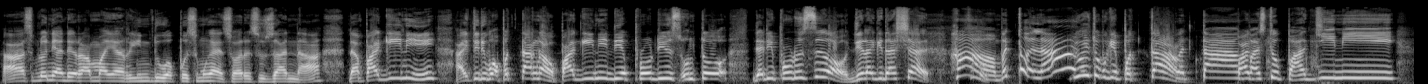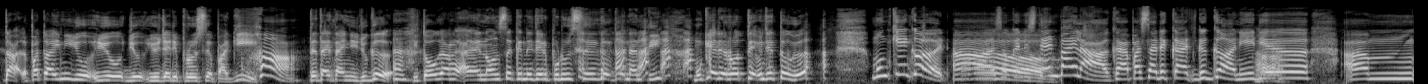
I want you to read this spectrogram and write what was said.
uh, Sebelum ni ada ramai yang rindu Apa semua kan Suara Suzana Dan pagi ni uh, Itu dia buat petang tau Pagi ni dia produce untuk Jadi producer tau Dia lagi dahsyat Ha, betul lah. You itu pergi petang Petang, Pagi- lepas tu pagi ni. Tak Lepas tu hari ni you, you, you, you jadi producer pagi Ha. Tertanya-tanya juga Ah. Kita orang uh, announcer Kena jadi producer ke, ke nanti Mungkin ada rotate macam tu ke Mungkin kot. Ah, so Ah. kena standby lah. Pasal dekat Gegar ni dia um,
